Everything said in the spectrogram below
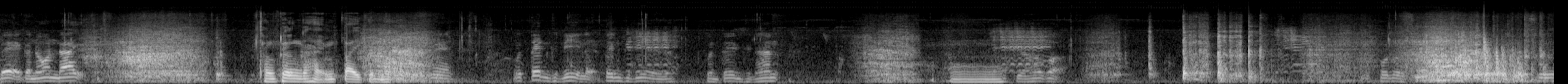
แบะก็นอนได้ทางเทิงก็ให้มันไต่ขึ้นเนาะแม่ว่าเต้นขึ้นนี่แหละเต้นขึ้นนี่เลยเพิ่นเต้นขึ้นนั่นอ๋อเดี๋ยวเขาก็ คนเราสูงสูง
